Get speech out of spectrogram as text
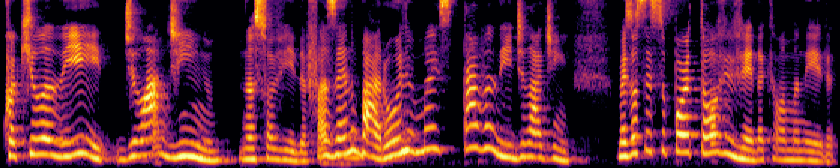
com aquilo ali de ladinho na sua vida, fazendo barulho, mas estava ali de ladinho. Mas você suportou viver daquela maneira.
